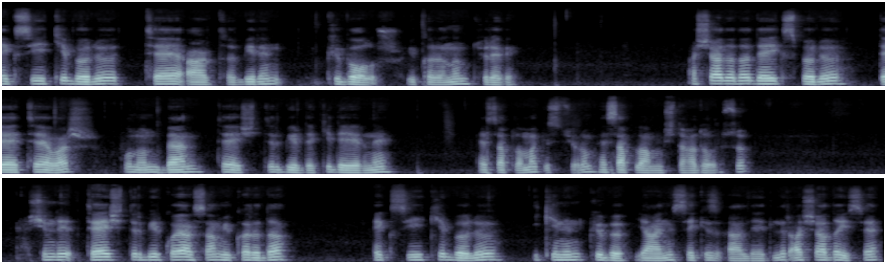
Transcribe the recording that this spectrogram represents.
eksi 2 bölü t artı 1'in kübü olur. Yukarının türevi. Aşağıda da dx bölü dt var. Bunun ben t eşittir 1'deki değerini hesaplamak istiyorum. Hesaplanmış daha doğrusu. Şimdi t eşittir 1 koyarsam yukarıda eksi 2 bölü 2'nin kübü yani 8 elde edilir. Aşağıda ise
